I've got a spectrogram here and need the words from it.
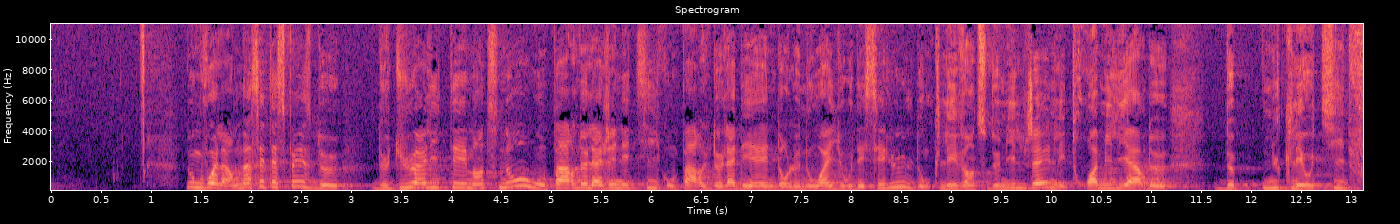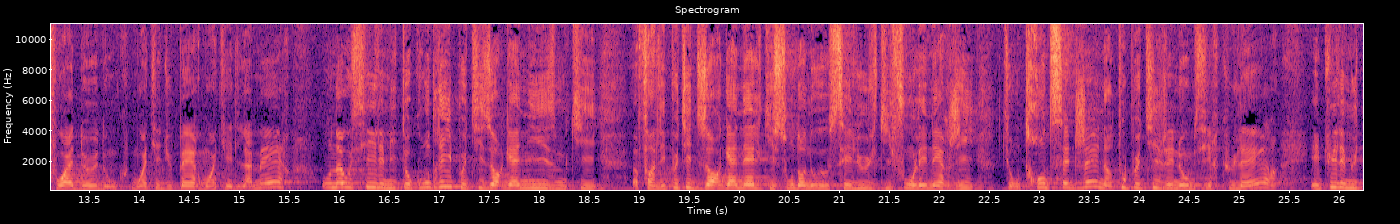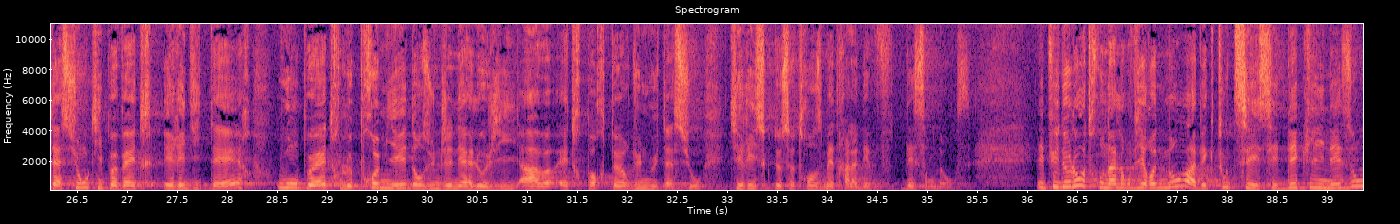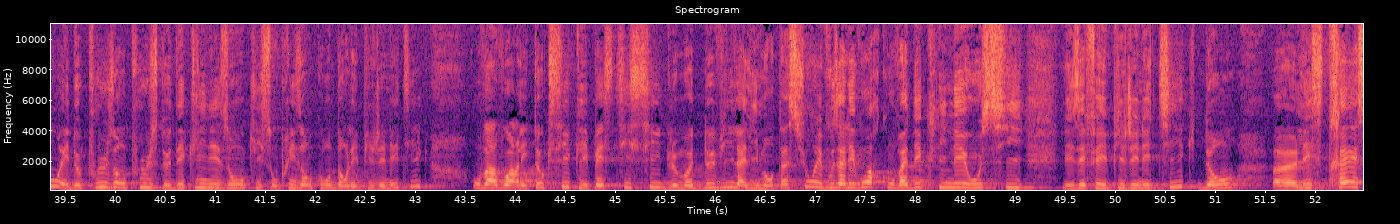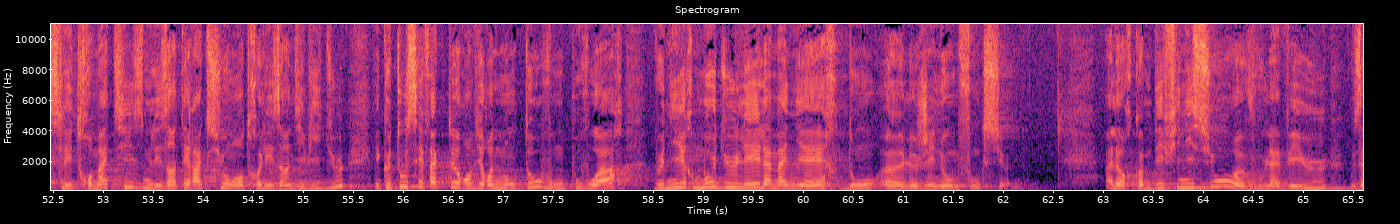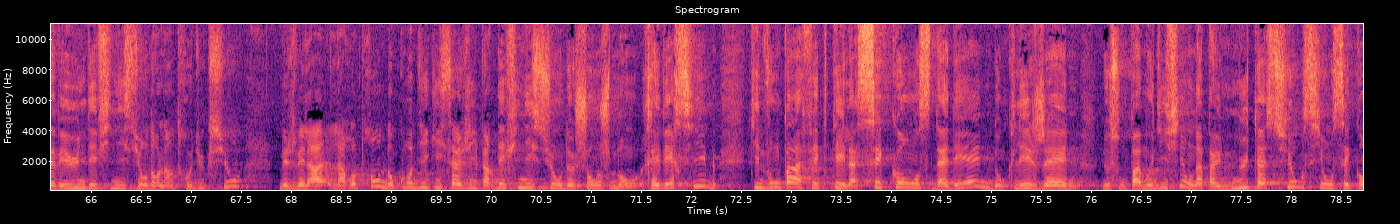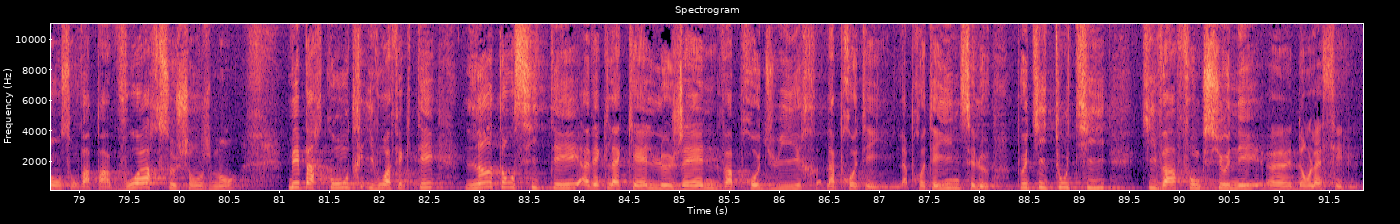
Donc voilà, on a cette espèce de, dualité maintenant où on parle de la génétique, on parle de l'ADN dans le noyau des cellules, donc les 22 000 gènes, les 3 milliards de, de nucléotides x 2, donc moitié du père, moitié de la mère. On a aussi les mitochondries, petits organismes qui, enfin les petites organelles qui sont dans nos cellules qui font l'énergie, qui ont 37 gènes, un tout petit génome circulaire, et puis les mutations qui peuvent être héréditaires, ou on peut être le premier dans une généalogie à être porteur d'une mutation qui risque de se transmettre à la descendance. Et puis de l'autre, on a l'environnement avec toutes ces, déclinaisons et de plus en plus de déclinaisons qui sont prises en compte dans l'épigénétique. On va avoir les toxiques, les pesticides, le mode de vie, l'alimentation, et vous allez voir qu'on va décliner aussi les effets épigénétiques dans euh, les stress, les traumatismes, les interactions entre les individus, et que tous ces facteurs environnementaux vont pouvoir venir moduler la manière dont euh, le génome fonctionne. Alors, comme définition, euh, vous, l'avez eu, vous avez eu une définition dans l'introduction, mais je vais la, reprendre. Donc on dit qu'il s'agit par définition de changements réversibles qui ne vont pas affecter la séquence d'ADN, donc les gènes ne sont pas modifiés, on n'a pas une mutation, si on séquence, on ne va pas voir ce changement, mais par contre, ils vont affecter l'intensité avec laquelle le gène va produire la protéine. La protéine, c'est le petit outil qui va fonctionner euh, dans la cellule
